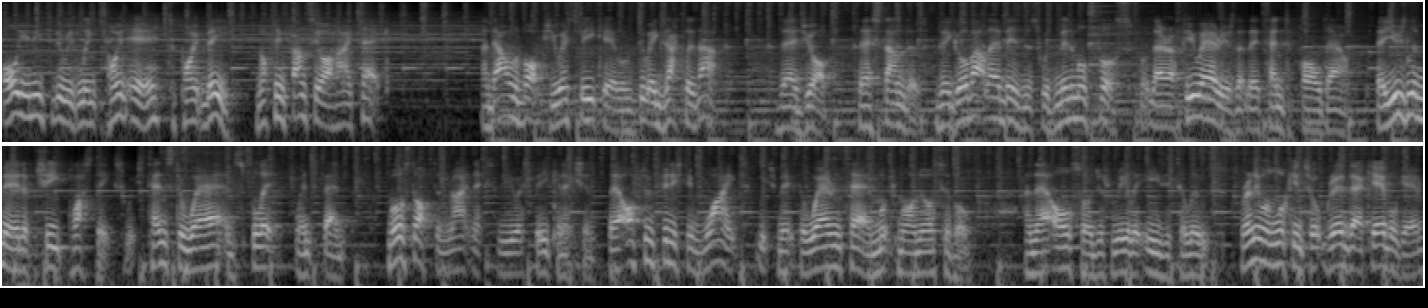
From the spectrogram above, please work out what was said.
All you need to do is link point A to point B. Nothing fancy or high tech. And out of the box, USB cables do exactly that. Their job, their standard. They go about their business with minimal fuss, but there are a few areas that they tend to fall down. They're usually made of cheap plastics, which tends to wear and split when it's bent. Most often right next to the USB connection. They're often finished in white, which makes the wear and tear much more noticeable and they're also just really easy to lose. For anyone looking to upgrade their cable game,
